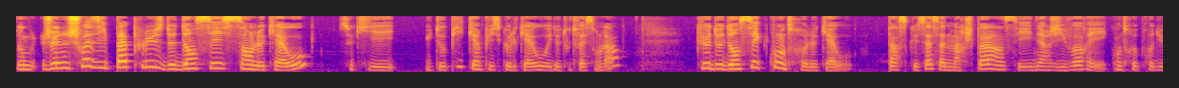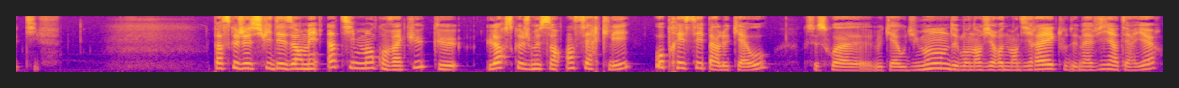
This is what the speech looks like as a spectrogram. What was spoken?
Donc je ne choisis pas plus de danser sans le chaos, ce qui est utopique hein, puisque le chaos est de toute façon là, que de danser contre le chaos, parce que ça, ça ne marche pas, hein, c'est énergivore et contre-productif parce que je suis désormais intimement convaincue que lorsque je me sens encerclée, oppressée par le chaos, que ce soit le chaos du monde, de mon environnement direct ou de ma vie intérieure,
